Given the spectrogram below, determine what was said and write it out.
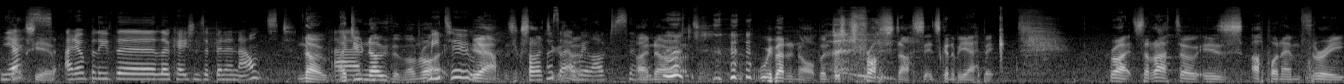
Yes. next year. I don't believe the locations have been announced. No, I do Um, know them. I'm right. me too. Yeah, it's exciting. What's that? isn't Are we allowed to say? I know. we better not, but just trust us. It's going to be epic. Right, Sorato is up on M3.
